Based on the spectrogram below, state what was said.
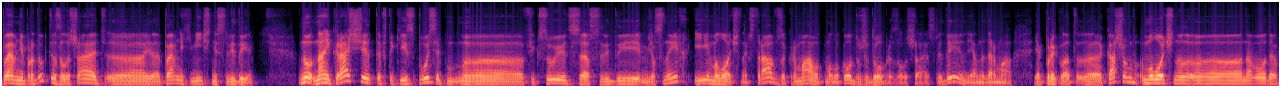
певні продукти залишають е, певні хімічні сліди. Ну, найкраще в такий спосіб е, фіксуються сліди м'ясних і молочних страв. Зокрема, от молоко дуже добре залишає сліди. Я не дарма, як приклад, е, кашу молочну е, наводив.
